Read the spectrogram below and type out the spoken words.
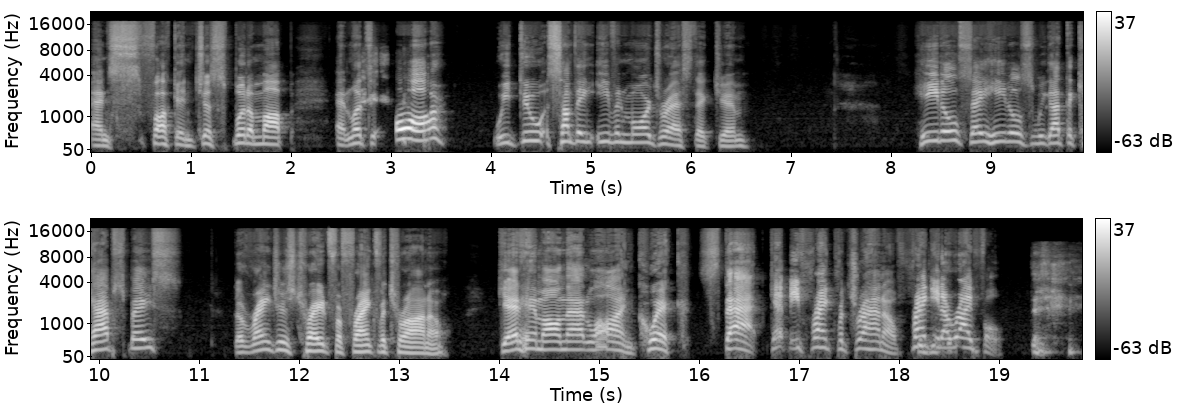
and fucking just split them up and let's or we do something even more drastic, Jim. Heedle, say Heedles, we got the cap space. The Rangers trade for Frank Vatrano. Get him on that line quick. Stat. Get me Frank Vatrano. Frankie the rifle.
